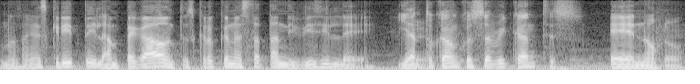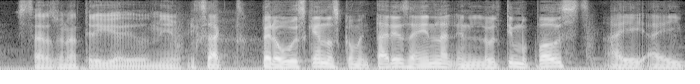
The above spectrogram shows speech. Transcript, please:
Nos han escrito y la han pegado. Entonces creo que no está tan difícil de... ¿Y han tocado en Costa Rica antes? eh, no. No. Esta es una trivia, Dios mío. Exacto. Pero busquen los comentarios ahí en, la- en el último post. Ahí, ahí,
